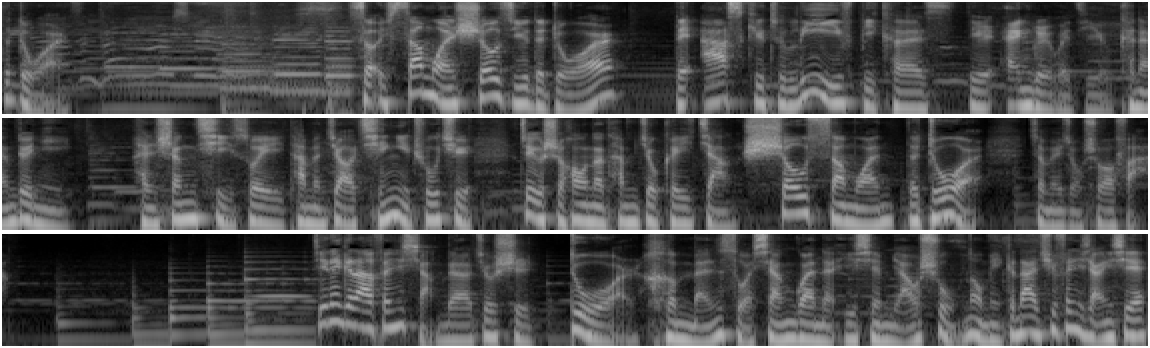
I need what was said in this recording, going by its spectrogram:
the door。So if someone shows you the door, They ask you to leave because they're angry with you，可能对你很生气，所以他们就要请你出去。这个时候呢，他们就可以讲 show someone the door 这么一种说法。今天跟大家分享的就是 door 和门所相关的一些描述。那我们也跟大家去分享一些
